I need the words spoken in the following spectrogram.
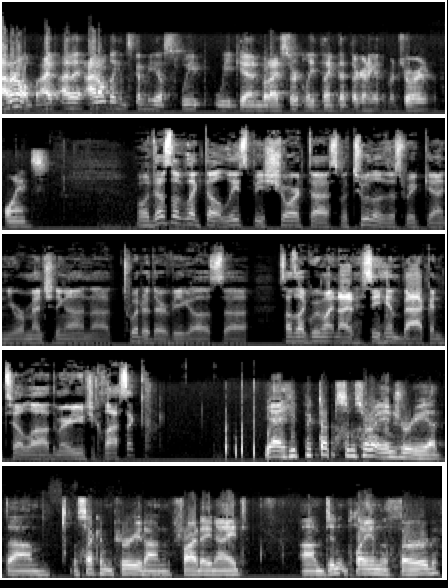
I don't know. I, I, I don't think it's going to be a sweep weekend, but I certainly think that they're going to get the majority of the points. Well, it does look like they'll at least be short uh, Smatula this weekend. You were mentioning on uh, Twitter there, Vigos. Uh, sounds like we might not see him back until uh, the Mariucci Classic. Yeah, he picked up some sort of injury at um, the second period on Friday night. Um, didn't play in the third,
